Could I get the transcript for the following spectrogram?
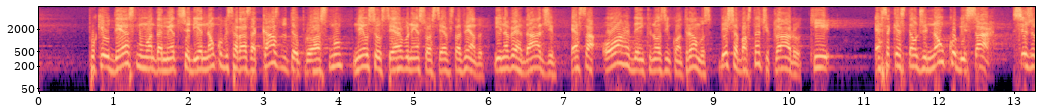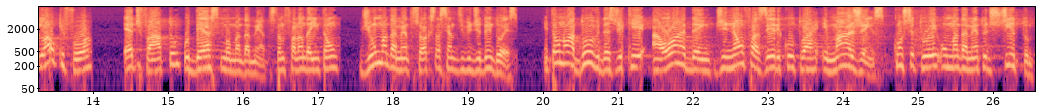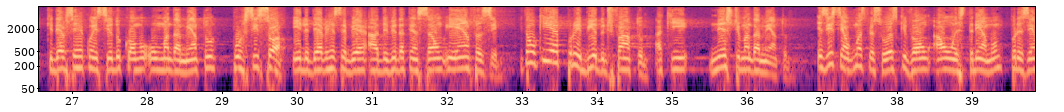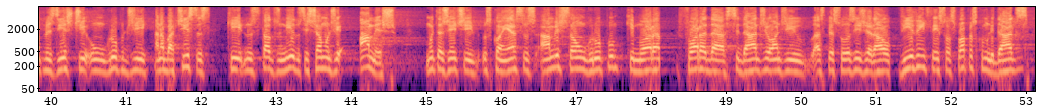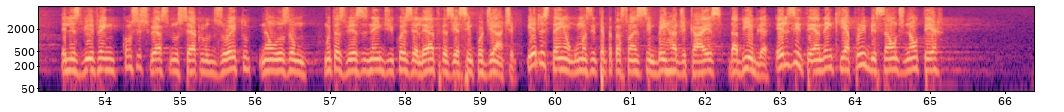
Porque o décimo mandamento seria: não cobiçarás a casa do teu próximo, nem o seu servo, nem a sua serva, está vendo? E na verdade, essa ordem que nós encontramos deixa bastante claro que essa questão de não cobiçar, seja lá o que for, é de fato o décimo mandamento. Estamos falando aí então de um mandamento só que está sendo dividido em dois. Então não há dúvidas de que a ordem de não fazer e cultuar imagens constitui um mandamento distinto, que deve ser reconhecido como um mandamento por si só. Ele deve receber a devida atenção e ênfase. Então o que é proibido de fato aqui neste mandamento? Existem algumas pessoas que vão a um extremo, por exemplo, existe um grupo de anabatistas que nos Estados Unidos se chamam de Amish. Muita gente os conhece, os Amish são um grupo que mora fora da cidade onde as pessoas em geral vivem, têm suas próprias comunidades, eles vivem como se estivessem no século XVIII, não usam muitas vezes nem de coisas elétricas e assim por diante. Eles têm algumas interpretações assim bem radicais da Bíblia. Eles entendem que a proibição de não ter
